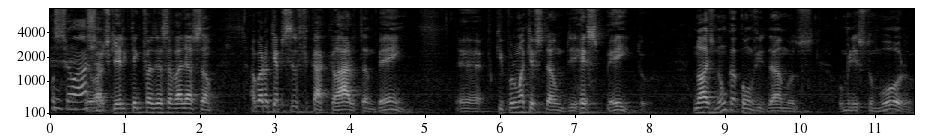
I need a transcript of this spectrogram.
O senhor acha? Eu acho que ele tem que fazer essa avaliação. Agora, o que é preciso ficar claro também, é que por uma questão de respeito, nós nunca convidamos o ministro Moro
